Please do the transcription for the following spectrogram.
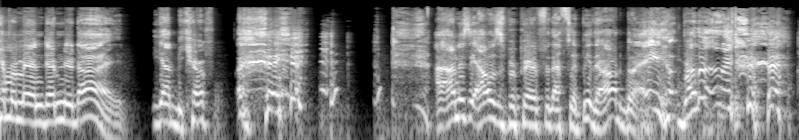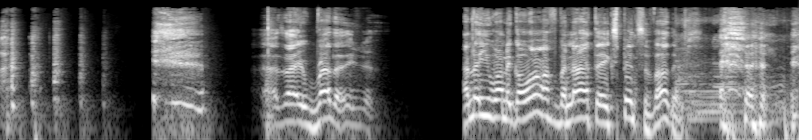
Cameraman damn near died. You gotta be careful. I honestly, I wasn't prepared for that flip either. I would been like, "Hey, brother." I was like, "Brother, I know you want to go off, but not at the expense of others." Can't wait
